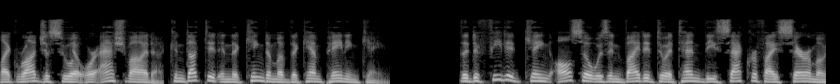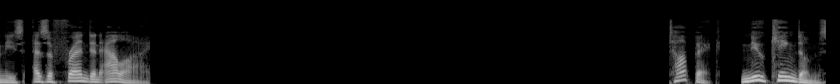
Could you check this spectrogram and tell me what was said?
like Rajasuya or Ashvamedha conducted in the kingdom of the campaigning king. The defeated king also was invited to attend these sacrifice ceremonies, as a friend and ally. New kingdoms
